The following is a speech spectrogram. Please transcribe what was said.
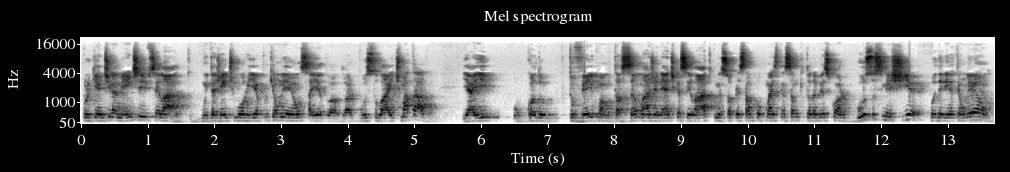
Porque antigamente, sei lá, muita gente morria porque um leão saía do, do arbusto lá e te matava. E aí, quando tu veio com a mutação lá, genética, sei lá, tu começou a prestar um pouco mais atenção que toda vez que o arbusto se mexia, poderia ter um leão.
